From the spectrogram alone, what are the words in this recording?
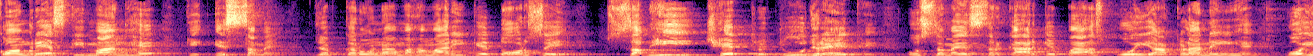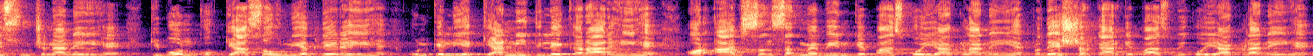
कांग्रेस की मांग है कि इस समय जब कोरोना महामारी के दौर से सभी क्षेत्र जूझ रहे थे। उस समय सरकार के पास कोई आंकड़ा नहीं है, कोई सूचना नहीं है कि वो उनको क्या सहूलियत दे रही है, उनके लिए क्या नीति लेकर आ रही है और आज संसद में भी इनके पास कोई आंकड़ा नहीं है, प्रदेश सरकार के पास भी कोई आंकड़ा नहीं है।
